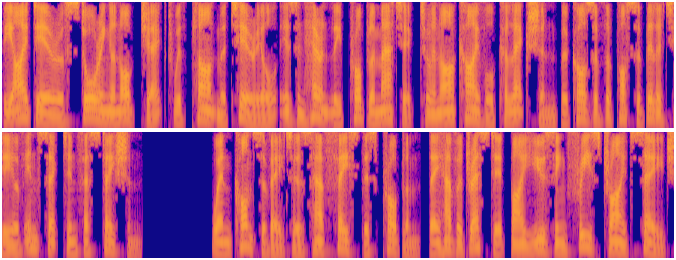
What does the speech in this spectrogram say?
The idea of storing an object with plant material is inherently problematic to an archival collection because of the possibility of insect infestation. When conservators have faced this problem, they have addressed it by using freeze-dried sage,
